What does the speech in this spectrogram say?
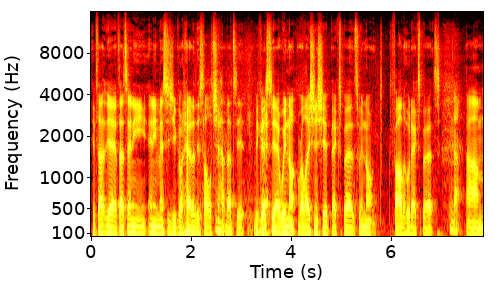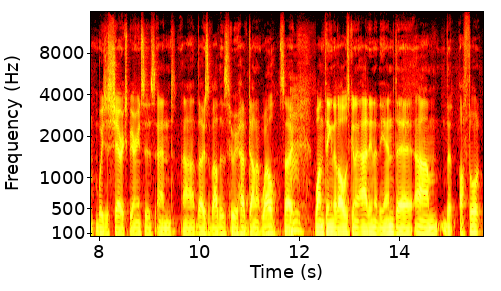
If that, yeah, if that's any any message you got out of this whole Mm. chat, that's it. Because yeah. we're not relationship experts, we're not fatherhood experts. No. Um, we just share experiences and uh, those of others who have done it well. So Mm. one thing that I was going to add in at the end there um, that I thought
